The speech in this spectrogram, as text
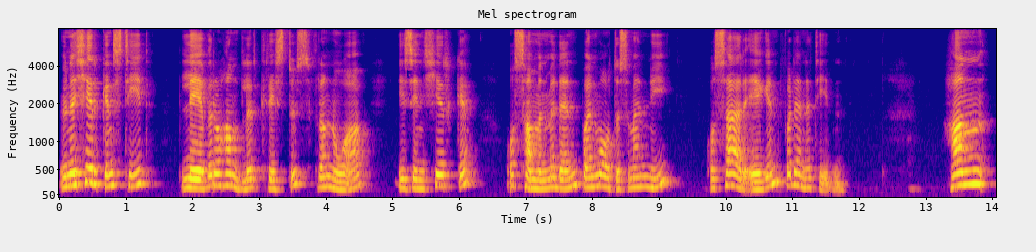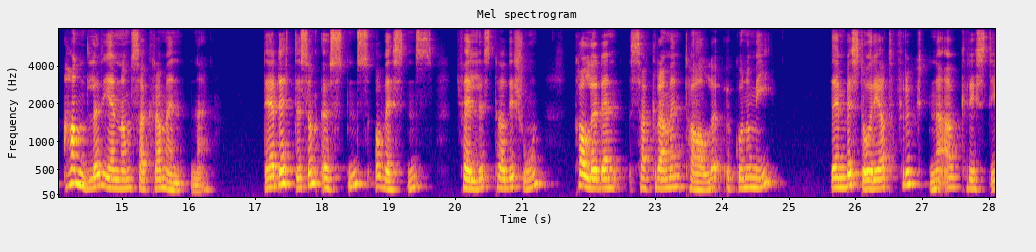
Under kirkens tid lever og handler Kristus fra nå av i sin kirke og sammen med den på en måte som er ny og særegen for denne tiden. Han handler gjennom sakramentene. Det er dette som Østens og Vestens felles tradisjon kaller den sakramentale økonomi, den består i at fruktene av Kristi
